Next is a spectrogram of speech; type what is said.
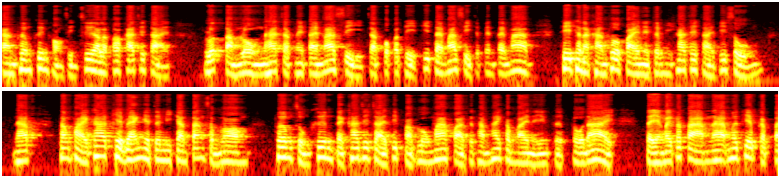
การเพิ่มขึ้นของสินเชื่อ แล้วก็ค่าใช้จ่าย ลดต่ำลงนะฮะจากในไตรมาส 4 จากปกติที่ไตรมาส 4 จะเป็นไตรมาสที่ธนาคารทั่วไปเนี่ยจะมีค่าใช้จ่ายที่สูงนะครับทางฝ่ายค่าเคแบงก์เนี่ยจะมีการตั้งสำรองเพิ่มสูงขึ้น แต่ค่าใช้จ่ายที่ปรับลงมากกว่าจะทำให้กำไรเนี่ยยังเติบโตได้ แต่อย่างไรก็ตามนะฮะเมื่อเทียบกับไตร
